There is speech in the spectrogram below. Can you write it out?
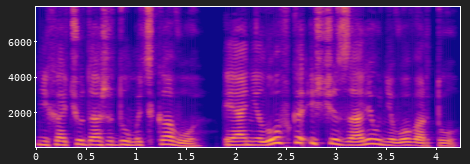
не хочу даже думать кого, и они ловко исчезали у него во рту.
